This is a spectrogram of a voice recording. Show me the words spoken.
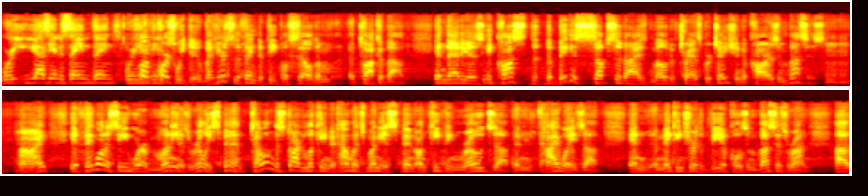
were you guys hearing the same things? Well, of course we do, but here's the thing that people seldom uh, talk about, and that is it costs the, the biggest subsidized mode of transportation are cars and buses. Mm-hmm. Mm-hmm. All right, if they want to see where money is really spent, tell them to start looking at how much money is spent on keeping roads up and highways up, and, and making sure the vehicles and buses run. Uh,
